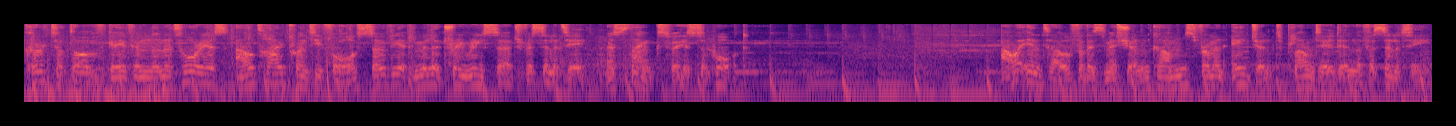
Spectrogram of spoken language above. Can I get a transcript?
Kurchatov gave him the notorious Altai-24 Soviet military research facility as thanks for his support. Our intel for this mission comes from an agent planted in the facility.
